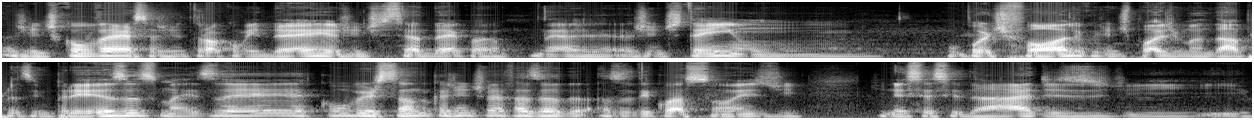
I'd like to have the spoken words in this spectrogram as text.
A gente conversa, a gente troca uma ideia, a gente se adequa. Né? A gente tem um, um portfólio que a gente pode mandar para as empresas, mas é conversando que a gente vai fazer as adequações de, de necessidades de, e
